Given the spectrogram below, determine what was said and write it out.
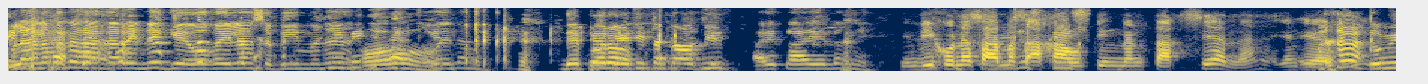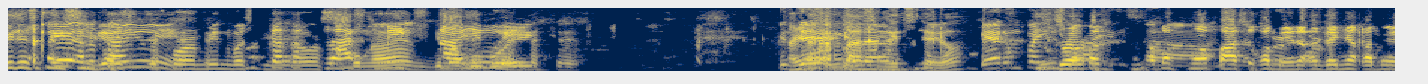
Wala naman nakakarinig eh. Okay lang, sabihin mo na. Oh. Okay lang. Hindi, pero Forget it about it. Ay tayo lang eh. Hindi ko nasama sa accounting ng tax yan, ha? Yung place Kasi you guys eh. performing was know, Magkaka-classmates sabungan. Di ba, Buboy? eh. Hindi, classmates kayo? meron pa yung So, sa pag, kapag pumapasok kami, nakaganyan kami.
